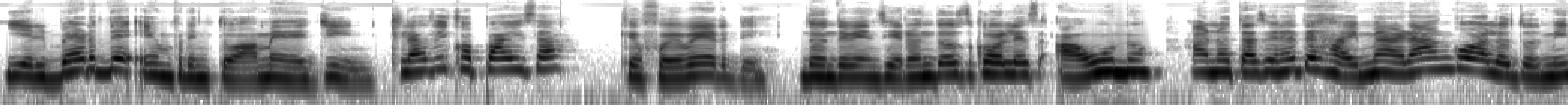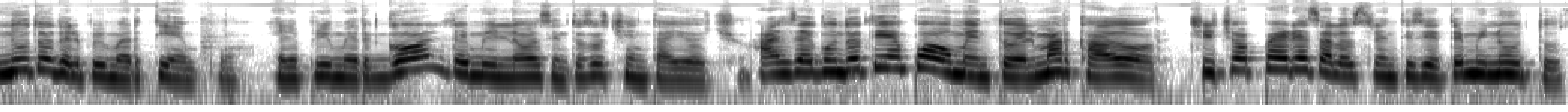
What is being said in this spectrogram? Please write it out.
y el verde enfrentó a Medellín. Clásico Paisa que fue verde, donde vencieron dos goles a uno. Anotaciones de Jaime Arango a los dos minutos del primer tiempo, el primer gol de 1988. Al segundo tiempo aumentó el marcador. Chicho Pérez a los 37 minutos.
